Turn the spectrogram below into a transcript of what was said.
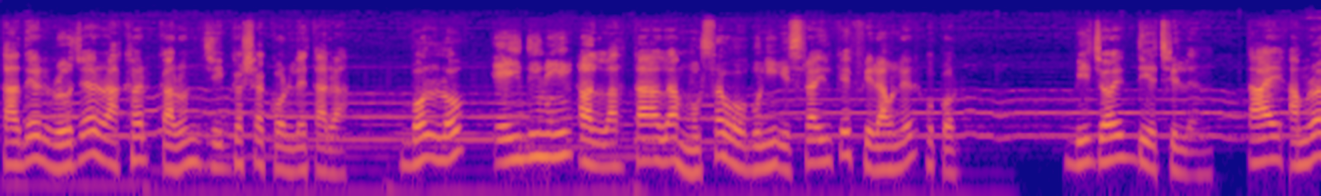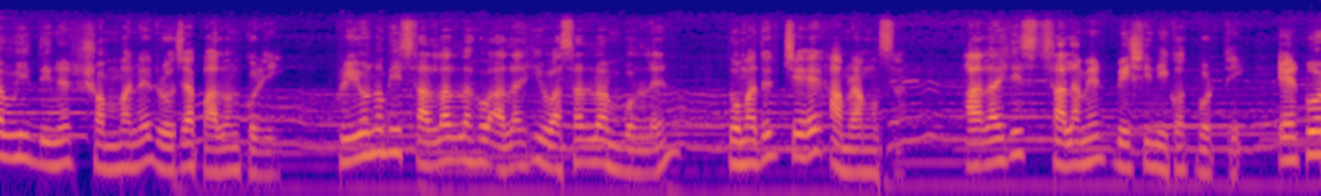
তাদের রোজা রাখার কারণ জিজ্ঞাসা করলে তারা, বলল, এই দিনেই আল্লাহ তাআলা মুসা ও বনি ইসরাইলকে ফিরাউনের উপর বিজয় দিয়েছিলেন। তাই আমরা ওই দিনের সম্মানের রোজা পালন করি। প্রিয় নবী সাল্লাল্লাহু আলাইহি ওয়াসাল্লাম বললেন, তোমাদের চেয়ে আমরা মুসা। আলাইহিস সালামের বেশি নিকটবর্তী। এরপর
